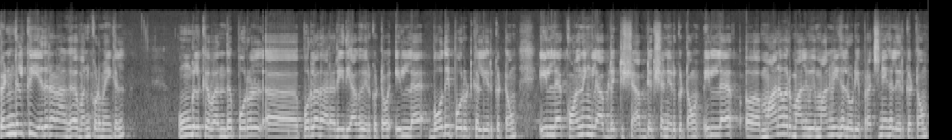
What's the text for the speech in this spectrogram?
பெண்களுக்கு எதிரான வன்கொடுமைகள் உங்களுக்கு வந்து பொருள் பொருளாதார ரீதியாக இருக்கட்டும் இல்லை போதைப் பொருட்கள் இருக்கட்டும் இல்லை குழந்தைங்களை அப்டிக்ஷன் அப்டிக்ஷன் இருக்கட்டும் இல்லை மாணவர் மாணவி மாணவிகளுடைய பிரச்சனைகள் இருக்கட்டும்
